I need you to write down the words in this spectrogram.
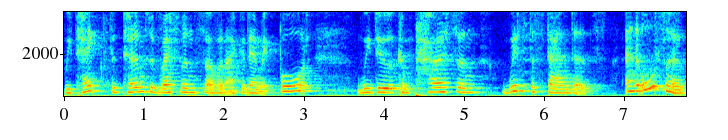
we take the terms of reference of an academic board, we do a comparison with the standards, and also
